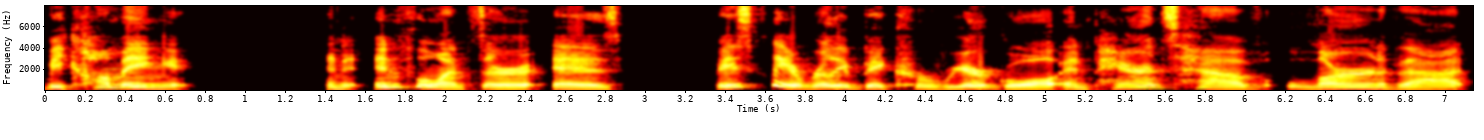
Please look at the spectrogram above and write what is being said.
becoming an influencer is basically a really big career goal, and parents have learned that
